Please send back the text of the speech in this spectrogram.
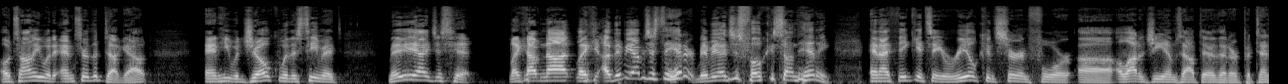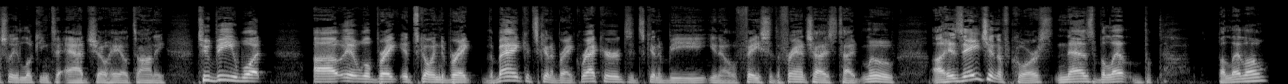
Ohtani would enter the dugout and he would joke with his teammates, maybe I just hit." Like I'm not like uh, maybe I'm just a hitter. Maybe I just focus on hitting, and I think it's a real concern for uh, a lot of GMs out there that are potentially looking to add Shohei Ohtani to be what uh, it will break. It's going to break the bank. It's going to break records. It's going to be, you know, face of the franchise type move. Uh, his agent, of course, Nez Bale- Balelo,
